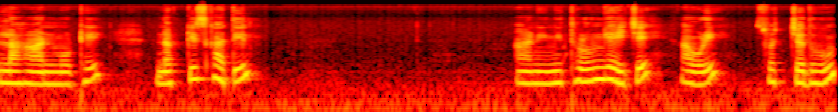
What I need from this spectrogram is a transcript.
लहान मोठे नक्कीच खातील. आणि निथळून घ्यायचे आवळे स्वच्छ धुवून.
